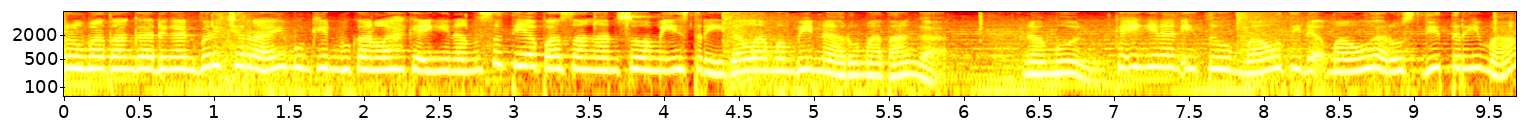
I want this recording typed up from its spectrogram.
rumah tangga dengan bercerai mungkin bukanlah keinginan setiap pasangan suami istri dalam membina rumah tangga. Namun, keinginan itu mau tidak mau harus diterima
